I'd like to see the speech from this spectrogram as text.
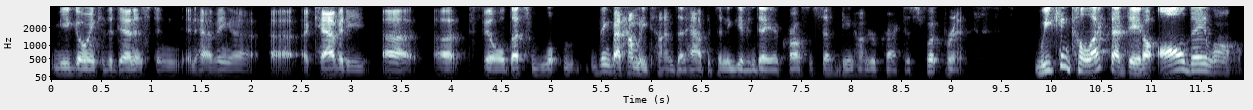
me going to the dentist and, and having a, a, a cavity uh, uh, filled. That's think about how many times that happens in a given day across a 1700 practice footprint. We can collect that data all day long,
